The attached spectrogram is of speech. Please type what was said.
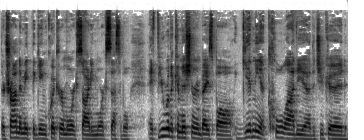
They're trying to make the game quicker, more exciting, more accessible. If you were the commissioner in baseball, give me a cool idea that you could,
